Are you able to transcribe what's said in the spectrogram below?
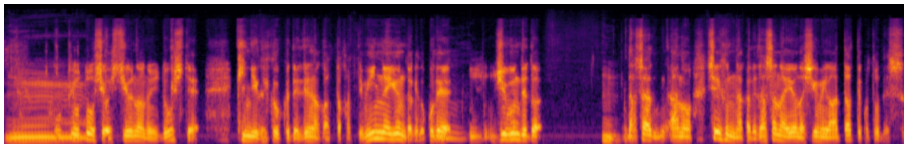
公共投資が必要なのにどうして金利が低くて出なかったかってみんな言うんだけどこれ、うん、自分でだうん、出さあの政府の中で出さないような仕組みがあったってことです。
